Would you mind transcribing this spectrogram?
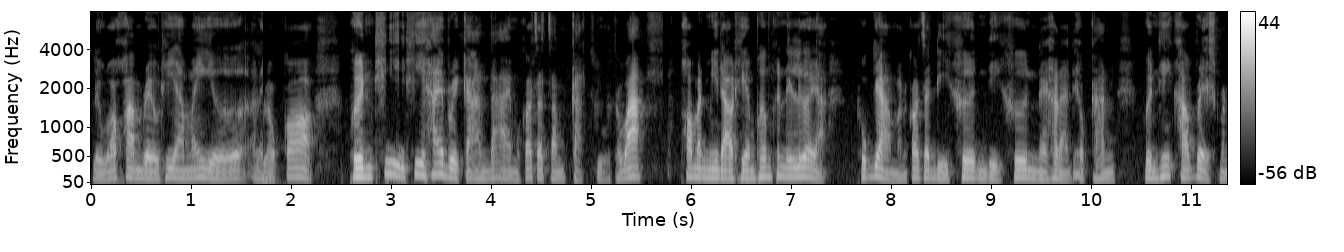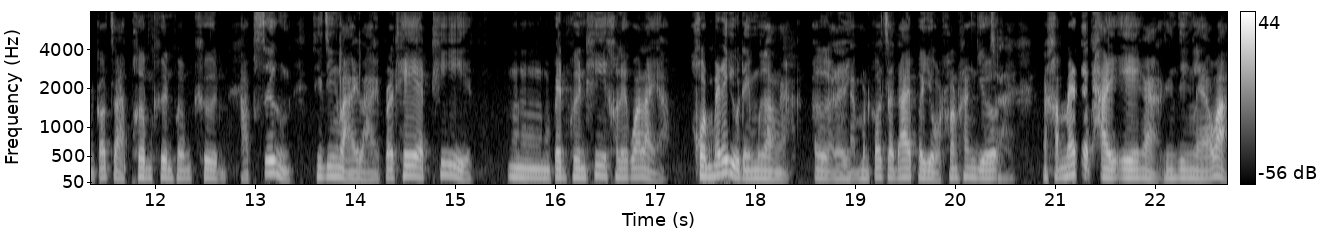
หรือว่าความเร็วที่ยังไม่เยอะอะไรแล้วก็พื้นที่ที่ให้บริการได้มันก็จะจำกัดอยู่ แต่ว่าพอมันมีดาวเทียมเพิ่มขึ้นเรื่อยๆอะทุกอย่างมันก็จะดีขึ้นดีขึ้นในขณะเดียวกัน พื้นที่ coverage มันก็จะเพิ่มขึ้นเพิ่มขึ้นครับซึ่งจริง ๆ หลาย ๆ ประเทศที่เป็นพื้นที่เขาเรียกว่าอะไรอะ คนไม่ได้อยู่ในเมืองอะเอออะไรเงี้ยมันก็จะได้ประโยชน์ค่อนข้างเยอะใช่นะครับแม้แต่ไทยเองอะ จริง ๆ แล้วอะ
